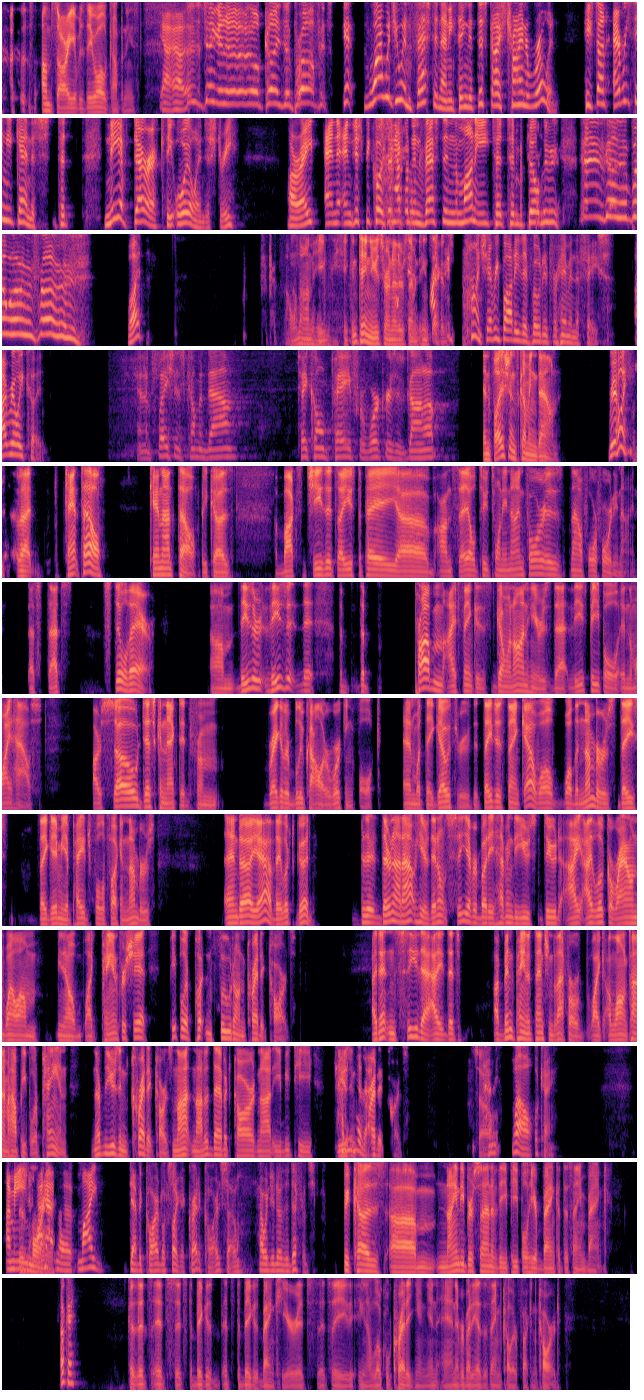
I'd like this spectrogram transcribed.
I'm sorry, it was the oil companies. yeah. Uh, it's taking uh, all kinds of profits. Yeah. Why would you invest in anything that this guy's trying to ruin? He's done everything he can to to knee of Derek the oil industry. All right, and and just because they're not going to invest in the money to to build new, he's going to build. What? Hold on, he he continues for another 17 I seconds. could punch everybody that voted for him in the face. I really could. And inflation is coming down. Take home pay for workers has gone up. Inflation's coming down. Really? But can't tell. Cannot tell because a box of Cheez Its I used to pay uh, on sale 229 for is now 449. That's that's still there. Um, these are these are the the the problem I think is going on here is that these people in the White House are so disconnected from regular blue collar working folk and what they go through that they just think, oh well, well the numbers they they gave me a page full of fucking numbers, and uh, yeah, they looked good. They're, they're not out here. They don't see everybody having to use. Dude, I I look around while I'm you know like paying for shit. People are putting food on credit cards. I didn't see that. I that's I've been paying attention to that for like a long time. How people are paying. They're using credit cards, not not a debit card, not EBT, you using credit cards. So do- well, okay. I mean, I have a, my debit card looks like a credit card, so how would you know the difference? because um 90% of the people here bank at the same bank Okay. because it's it's it's the biggest it's the biggest bank here it's it's a you know local credit union and everybody has the same color fucking card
